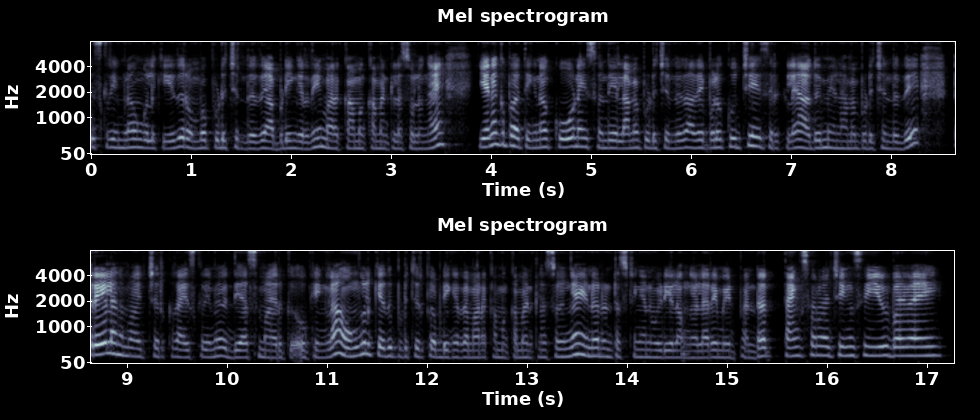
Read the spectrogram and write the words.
ஐஸ்கிரீமில் உங்களுக்கு எது ரொம்ப பிடிச்சிருந்தது அப்படிங்கிறதையும் மறக்காமல் கமெண்ட்டில் சொல்லுங்கள் எனக்கு பார்த்தீங்கன்னா கோன் ஐஸ் வந்து எல்லாமே பிடிச்சிருந்தது. அதே போல் குச்சி ஐஸ் இருக்குல்ல அதுவுமே எல்லாமே பிடிச்சிருந்தது. ட்ரேயில் நம்ம வச்சிருக்கிற ஐஸ்கிரீமே வித்தியாசமாக இருக்குது ஓகேங்களா உங்களுக்கு எது பிடிச்சிருக்கு அப்படிங்கிறத மறக்காமல் கமெண்ட்டில் சொல்லுங்கள் இன்னொரு இன்ட்ரெஸ்டிங்கான வீடியோவில் உங்கள் எல்லோரும் மீட் பண்ணுறேன் தேங்க்ஸ் ஃபார் வாட்சிங் சி யூ பை பை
